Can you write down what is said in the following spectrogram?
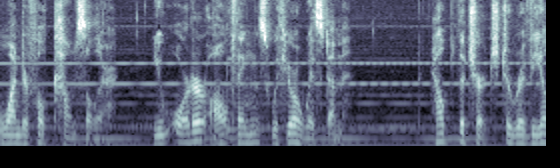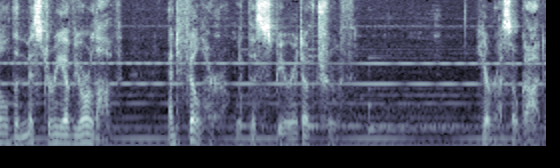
Wonderful counselor, you order all things with your wisdom. Help the church to reveal the mystery of your love and fill her with the spirit of truth. Hear us, O God.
